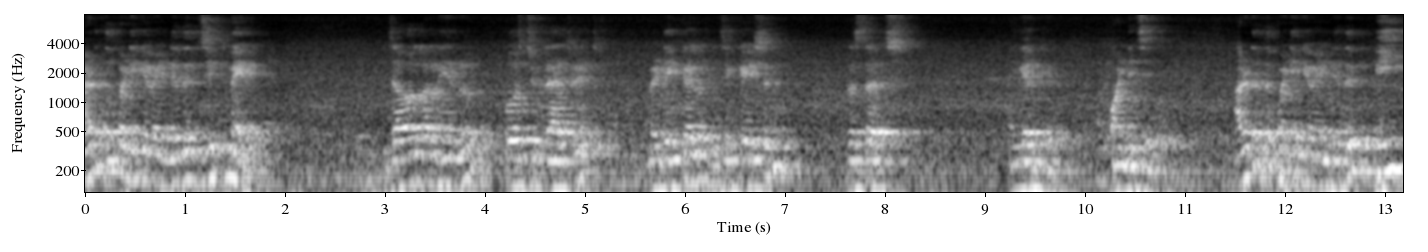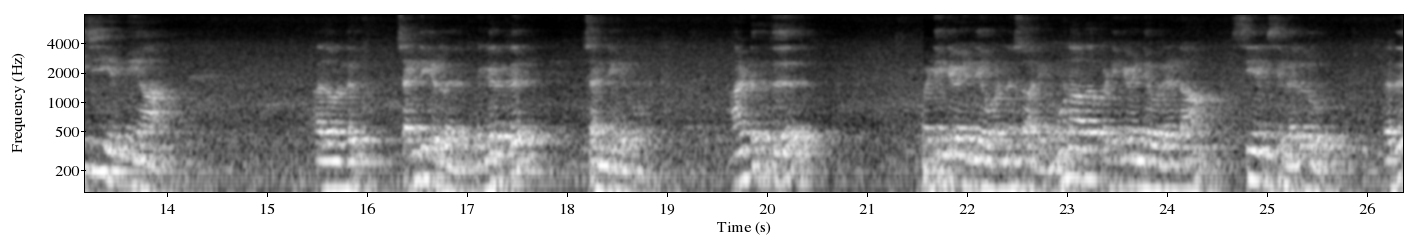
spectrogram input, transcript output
அடுத்து படிக்க வேண்டியது JIPMER. Jawaharlal Nehru post graduate medical education research அங்கே இருக்கு பாண்டிச்சேரி அடுத்து படிக்க வேண்டியது பிஜிஎம்இஆர் அது வந்து சண்டிகரில் இருக்கு. எங்க இருக்கு? சண்டிகர். அடுத்து படிக்க வேண்டிய ஒன்று சாரி மூணாவதாக படிக்க வேண்டிய ஒரு இடம் சிஎம்சி வெல்லூர் அது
